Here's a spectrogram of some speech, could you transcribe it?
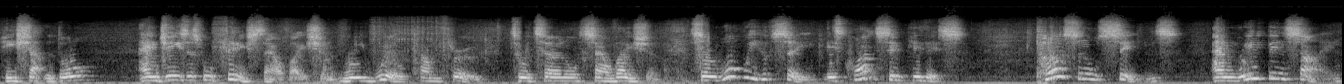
he shut the door, and Jesus will finish salvation. We will come through to eternal salvation. So what we have seen is quite simply this. Personal sins, and we've been saying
